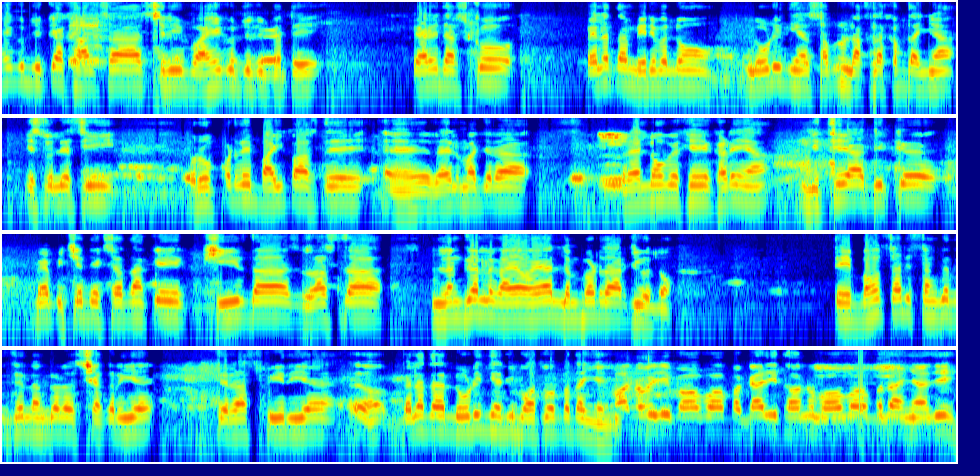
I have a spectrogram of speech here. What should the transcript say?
ਵਾਹਿਗੁਰੂ ਜੀ ਕਾ ਖਾਲਸਾ, ਸ੍ਰੀ ਵਾਹਿਗੁਰੂ ਜੀ ਕੀ ਫਤਿਹ। ਪਿਆਰੇ ਦਰਸ਼ਕੋ, ਪਹਿਲਾਂ ਤਾਂ ਮੇਰੇ ਵੱਲੋਂ ਲੋਹੜੀ ਦੀਆਂ ਸਭ ਨੂੰ ਲੱਖ ਲੱਖ ਵਧਾਈਆਂ। ਇਸ ਵੇਲੇ ਅਸੀਂ ਰੋਪੜ ਦੇ ਬਾਈਪਾਸ ਦੇ ਰੈਲ ਮਾਜਰਾ ਰੈਲੋਂ ਵਿਖੇ ਖੜੇ ਹਾਂ, ਜਿੱਥੇ ਅੱਜ ਇੱਕ ਮੈਂ ਪਿੱਛੇ ਦੇਖ ਸਕਦਾ ਕਿ ਖੀਰ ਦਾ, ਰਸ ਦਾ ਲੰਗਰ ਲਗਾਇਆ ਹੋਇਆ ਲੰਬੜਦਾਰ ਜੀ ਵੱਲੋਂ। ਤੇ ਬਹੁਤ ਸਾਰੀ ਸੰਗਤ ਇੱਥੇ ਲੰਗਰ ਛਕ ਰਹੀ ਹੈ ਤੇ ਰਸ ਪੀ ਰਹੀ ਹੈ। ਪਹਿਲਾਂ ਤਾਂ ਲੋਹੜੀ ਦੀਆਂ ਜੀ ਬਹੁਤ ਬਹੁਤ ਵਧਾਈਆਂ ਜੀ। ਤੁਹਾਨੂੰ ਵੀ ਜੀ ਬਹੁਤ ਬਹੁਤ ਬੱਗਾ ਜੀ, ਤੁਹਾਨੂੰ ਬਹੁਤ ਬਹੁਤ ਵਧਾਈਆਂ ਜੀ।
